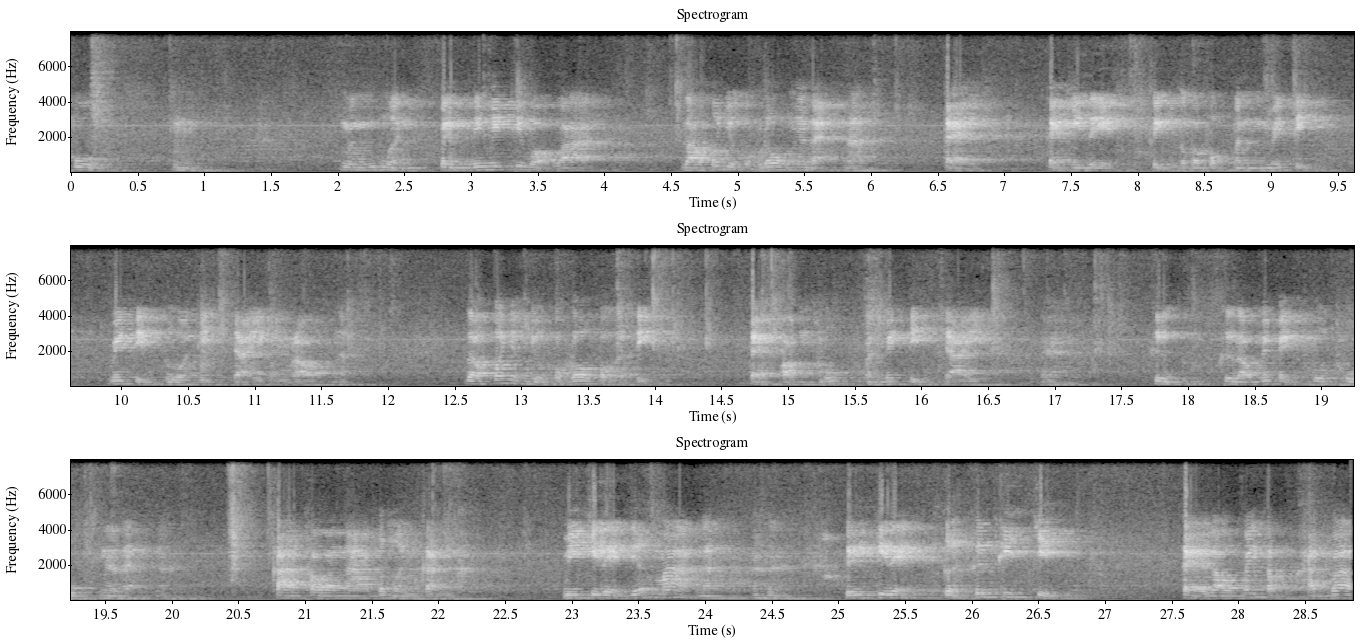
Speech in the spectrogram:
คูดมันเหมือนเป็นนิมิตที่บอกว่า เราก็อยู่กับโลกนี่แหละนะ แต่แต่กิเลสสิ่งสกปรกมันไม่ติด ไม่ติดตัวติดใจของเรานะเราก็ยังอยู่กับโลกปกติ แต่ความทุกข์มันไม่ติดใจนะคือคือเราไม่เป็นผู้ทุกข์นั่นแหละนะการภาวนาก็เหมือนกันนะมีกิเลสเยอะมากนะหรือกิเลสเกิดขึ้นที่จิต แต่เราไม่สำคัญว่า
